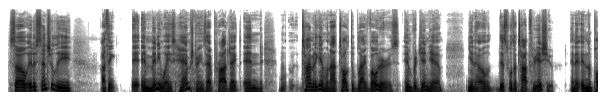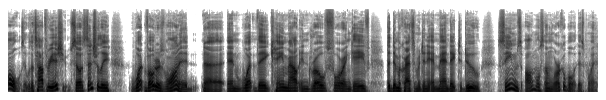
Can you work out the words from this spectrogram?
So it essentially, I think, in many ways hamstrings that project. And time and again, when I talk to black voters in Virginia, you know, this was a top three issue. And in the polls, it was a top three issue. So essentially, what voters wanted uh, and what they came out in droves for and gave the Democrats in Virginia a mandate to do seems almost unworkable at this point.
